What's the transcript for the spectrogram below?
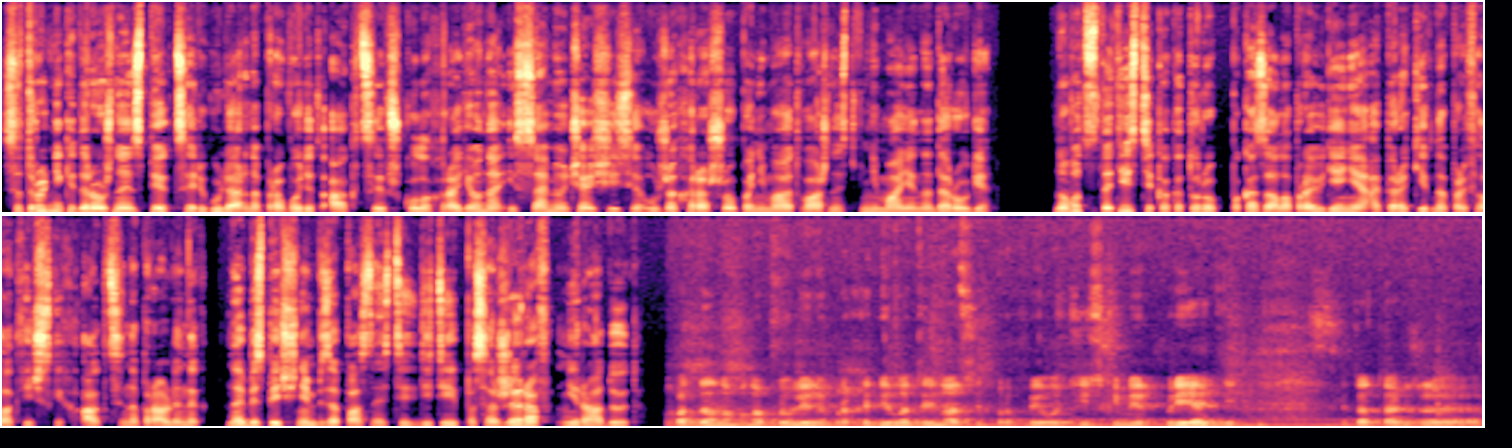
Сотрудники дорожной инспекции регулярно проводят акции в школах района и сами учащиеся уже хорошо понимают важность внимания на дороге. Но вот статистика, которую показала проведение оперативно-профилактических акций, направленных на обеспечение безопасности детей и пассажиров, не радует. По данному направлению проходило 13 профилактических мероприятий. Это также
